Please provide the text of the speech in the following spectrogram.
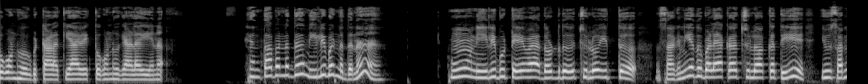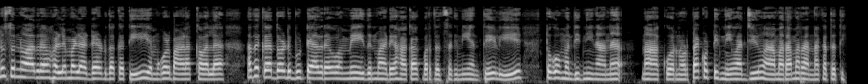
ತಗೊಂಡ್ ಹೋಗ್ಬಿಟ್ಟಾಳ ಆಕಿ ತೊಗೊಂಡು ಹೋಗ್ಯಾಳ, ಏನ? ಎಂಥ ಬಣ್ಣದ? ನೀಲಿ ಬಣ್ಣದನ? ಹ್ಞೂ ನೀಲಿ ಬುಟ್ಟೇವ ದೊಡ್ಡದು, ಚಲೋ ಇತ್ತು. ಸಗಣಿ ಅದು ಬಳ್ಯಾಕ ಚಲೋ ಆಕತಿ. ಇವು ಸಣ್ಣ ಸಣ್ಣ ಆದ್ರೆ ಹೊಳೆ ಮಳೆ ಅಡ್ಡಾಡ್ದಕತಿ ಎಮ್ಗಳು ಭಾಳ ಆಕ್ಕವಲ್ಲ. ಅದಕ್ಕೆ ದೊಡ್ಡ ಬುಟ್ಟೆ ಆದ್ರೆ ಒಮ್ಮೆ ಇದನ್ನ ಮಾಡಿ ಹಾಕಕ್ಕೆ ಬರ್ತದೆ ಸಗಣಿ ಅಂತೇಳಿ ತಗೊಂಬಂದಿದ್ನಿ ನಾನು. ನಾಲ್ಕೂವರೆ ರೂಪಾಯಿ ಕೊಟ್ಟಿದ್ನಿ ಅಜ್ಜಿ ಮರ ಮರ ಅನ್ನಕತ್ತತಿ.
